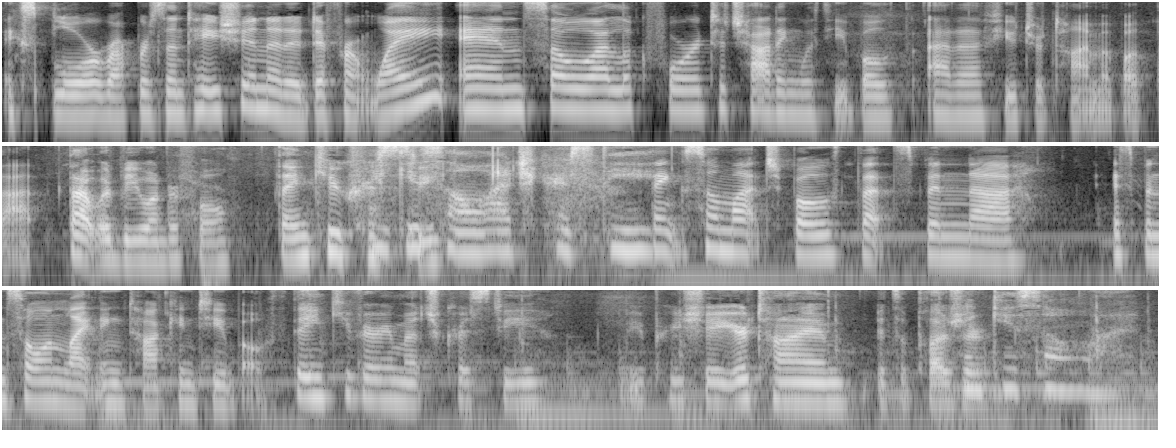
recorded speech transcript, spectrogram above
explore representation in a different way. And so I look forward to chatting with you both at a future time about that. That would be wonderful. Thank you, Kristi. Thank you so much, Kristi. Thanks so much, both. That's been uh, it's been so enlightening talking to you both. Thank you very much, Kristi. We appreciate your time. It's a pleasure. Thank you so much.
